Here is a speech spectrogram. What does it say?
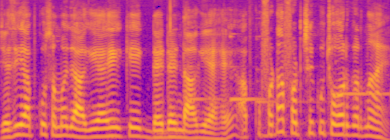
जैसे आपको समझ आ गया है कि एक डेड एंड आ गया है आपको फटाफट से कुछ और करना है।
